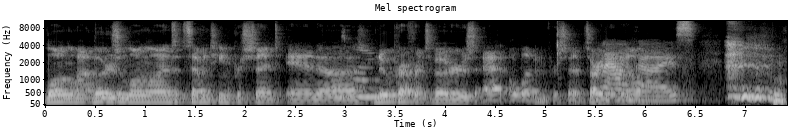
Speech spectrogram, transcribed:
long li- voters in long lines at 17%, and uh, no preference voters at 11%. Sorry, Wow, Danielle. guys.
